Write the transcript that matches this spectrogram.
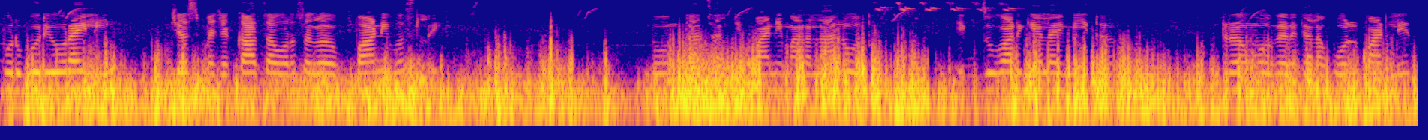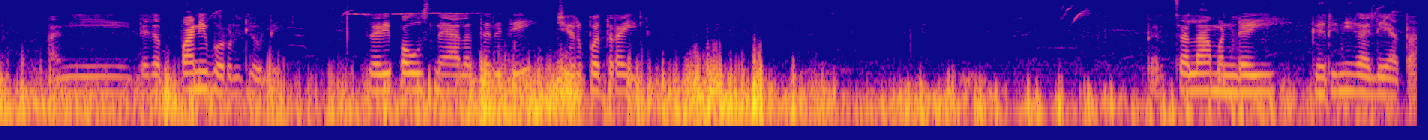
बुरबुरी राहिली. चष्म्याच्या काचावर सगळं पाणी बसलंय. दोन तास पाणी मारायला आलो होतो. एक जुगाड केलाय मी इथं ड्रम वगैरे त्याला होल पाडलेत आणि त्याच्यात पाणी भरून ठेवले जरी पाऊस नाही आला तरी ते झिरपत राहील. तर चला मंडळी घरी निघाली आता.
